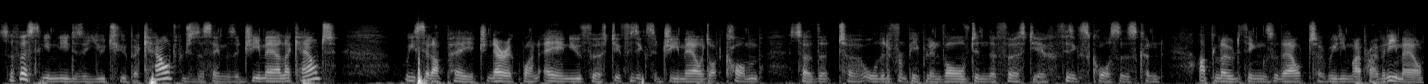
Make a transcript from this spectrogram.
So the first thing you need is a YouTube account, which is the same as a Gmail account we set up a generic one, ANU first year physics at so that uh, all the different people involved in the first year physics courses can upload things without uh, reading my private email.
